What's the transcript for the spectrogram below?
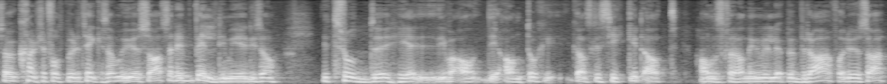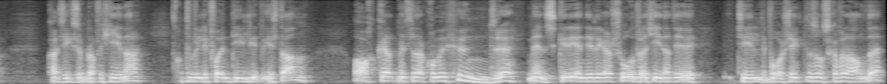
Så kanskje folk burde tenke seg om. I USA så er det veldig mye liksom, De trodde de, var, de antok ganske sikkert at handelsforhandlingene ville løpe bra for USA. Kanskje ikke så bra for Kina. At de ville få en deal i- stand. Og akkurat mens det da kommer 100 mennesker i en delegasjon fra Kina til, til Washington som skal forhandle,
